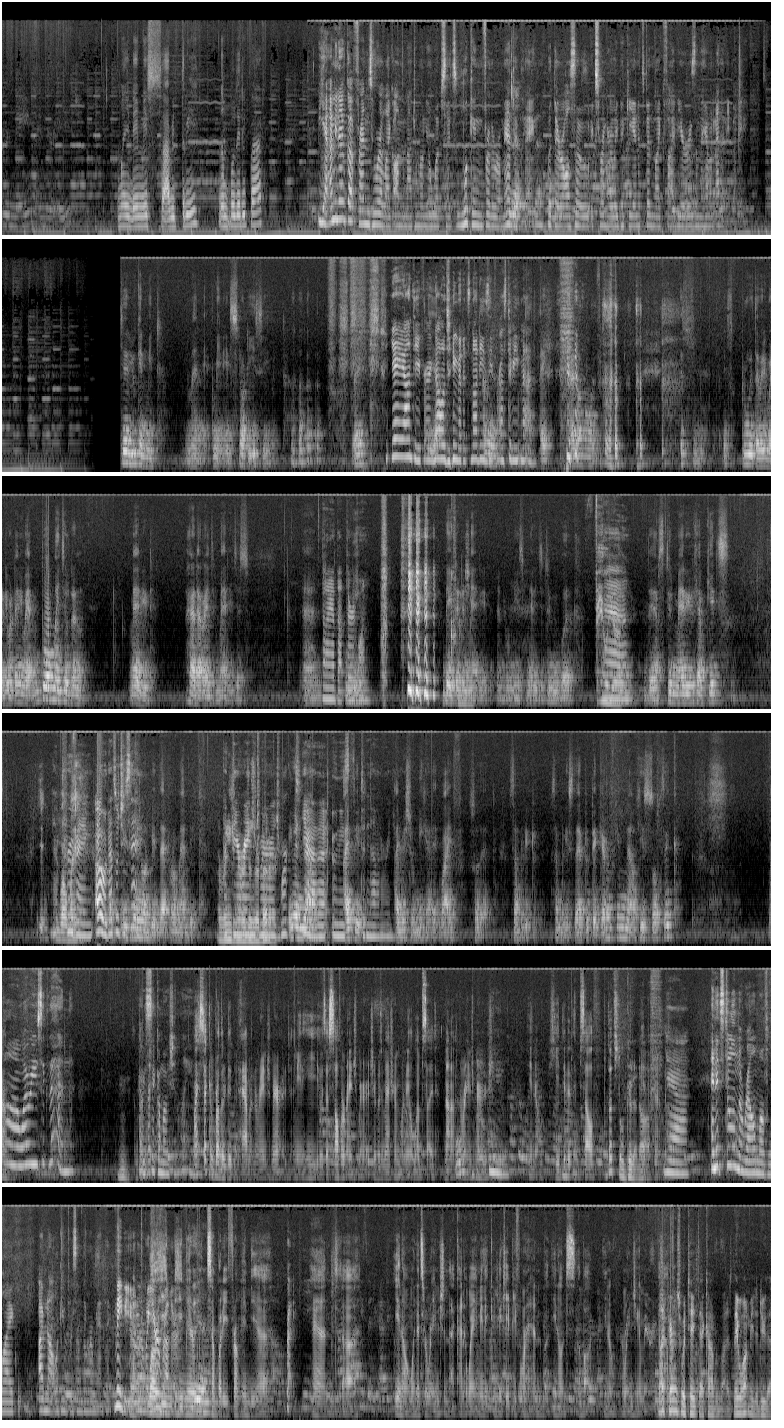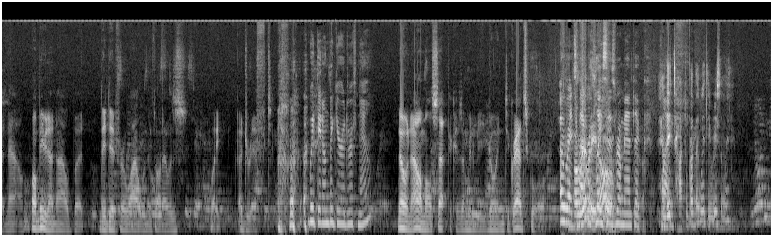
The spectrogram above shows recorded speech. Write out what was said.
Your name and your age? My name is Savitri Nampudiripad. Yeah, I mean, I've got friends who are like on the matrimonial websites looking for the romantic Yeah. thing, but they're also extraordinarily picky, and it's been like five years and they haven't met anybody. Here you can meet many. I mean, it's not easy, but right? Yay, Auntie, for acknowledging that it's not easy mean- for us to meet men. I, I don't know if it's, it's, it's true with everybody, but anyway, two of my children married, had arranged marriages, and Then I had that third one. dated and married, and Unny's marriage didn't work. Failure. Yeah. They are still married, have kids. It- Yeah, well, my. Oh, that's what she It May not be that romantic. That arranged the marriages arranged are better. marriage worked. Even yeah, now, that Unny I feel- didn't have an arranged I wish Unny had a wife so that somebody to, somebody's there to take care of him now. He's so sick. Oh, why were you sick then? Hmm. I was sick emotionally. my second brother didn't have an arranged marriage. I mean, he it was a self-arranged marriage. It was a matrimonial website, not an arranged mm. marriage. Mm. You know, he did it himself But that's still good enough. Yeah. And it's still in the realm of like, I'm not looking for something romantic. Maybe. I don't know about Well, your he, brother. he married Yeah. somebody from India, right. and uh, you know, when it's arranged in that kind of way, I mean, they communicate beforehand, but you know, it's about you know arranging a marriage. My parents when- would take that compromise. They want me to do that now. Well, maybe not now, but they did for a while when they thought I was like adrift. Wait, they don't think you're adrift now? no, now I'm all set because I'm going to be going to grad school. Oh, right. So Oh, that really? replaces Oh. romantic Have they talked about that with you recently?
